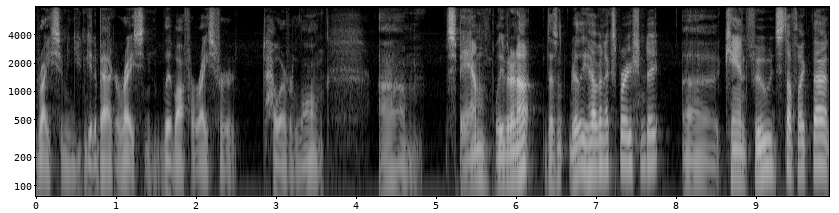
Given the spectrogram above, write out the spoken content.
Rice. I mean, you can get a bag of rice and live off of rice for however long. Um, spam, believe it or not, doesn't really have an expiration date. Uh, canned food, stuff like that.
